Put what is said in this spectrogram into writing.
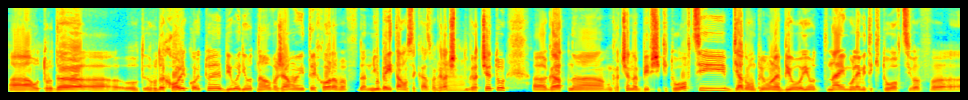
а, от рода, а, от рода Хори, който е бил един от най-уважаваните хора в Нью Бейтаун се казва градчето, градчето а, град на, градче на бивши китоловци. Дядо му, примерно, е бил един от най-големите китоловци в, а,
